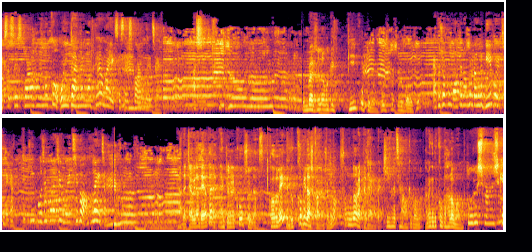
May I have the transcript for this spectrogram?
এক্সারসাইজ করা হয় না তো ওই টাইমের মধ্যে আমার এক্সারসাইজ করা হয়ে যায়। আসি তোমরা আসলে আমাকে কি করতে বলো? পরিষ্কার করে বলো তো। এত যখন মতের আমরা তাহলে বিয়ে করেছিলে কেন? কি বোঝাপড়া যে হয়েছিল ভালোই যায় কাদের চাবিটা দেওয়াতে একজনের খুব সুবিধা আছে। হলে দুঃখ বিলাস করার জন্য সুন্দর একটা জায়গা পেয়ে। কি হয়েছে আমাকে বলো? আমি কিন্তু খুব ভালো বন্ধু। পুরুষ মানুষকে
